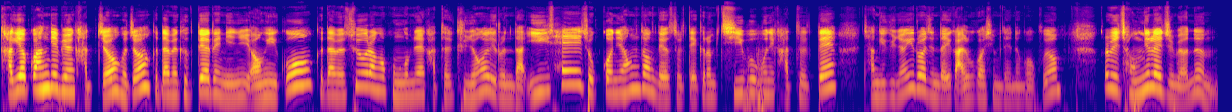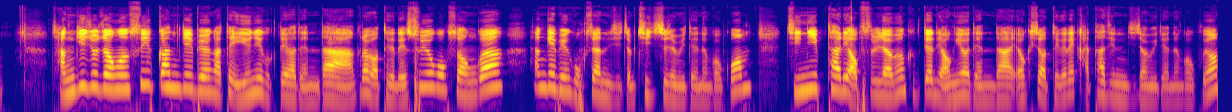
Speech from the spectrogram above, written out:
가격과 한계 비용이 같죠. 그죠? 그 다음에 극대화된 인이 0이고, 그 다음에 수요량과 공급량이 같아서 균형을 이룬다. 이 세 조건이 형성되었을 때, 그럼 G 부분이 같을 때 장기 균형이 이루어진다. 이거 알고 가시면 되는 거고요. 그럼 이제 정리를 해주면은, 장기 조정은 수입과 한계 비용이 같아 이윤이 극대화된다. 그럼 어떻게 돼? 수요 곡선과 한계 비용 곡선하는 지점, G 지점이 되는 거고, 진입탈이 없으려면 극대화된 0이어야 된다. 역시 어떻게 돼? 같아지는 지점이 되는 거고요.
